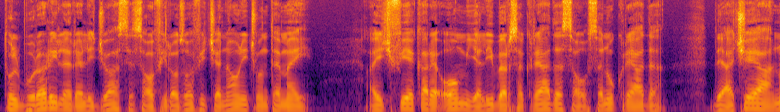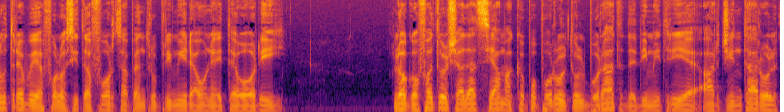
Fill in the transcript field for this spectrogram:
Tulburările religioase sau filozofice n-au niciun temei. Aici fiecare om e liber să creadă sau să nu creadă. De aceea nu trebuie folosită forța pentru primirea unei teorii. Logofătul și-a dat seama că poporul tulburat de Dimitrie Argintarul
